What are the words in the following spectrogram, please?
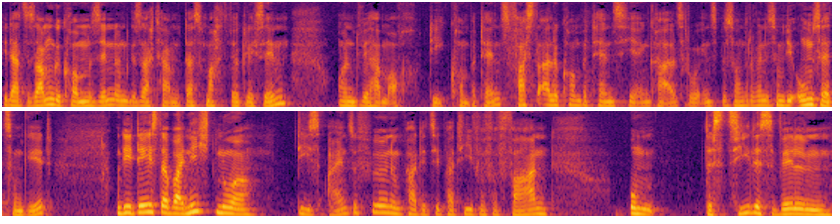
die da zusammengekommen sind und gesagt haben, das macht wirklich Sinn. Und wir haben auch die Kompetenz, fast alle Kompetenz hier in Karlsruhe, insbesondere wenn es um die Umsetzung geht. Und die Idee ist dabei nicht nur, dies einzuführen und partizipative Verfahren, um des Zieles willen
